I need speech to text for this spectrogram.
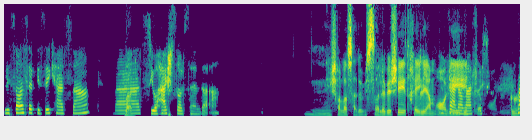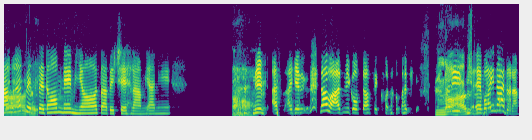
لیسانس فیزیک هستم و بله. 38 سال سن دارم. انشالله 120 ساله بشید. خیلی هم عالی. معمولا به صدام نمیاد و به چهرم یعنی نمی... اگر نباید می‌گفتم فکر کنم ولی نه ابایی ندارم.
